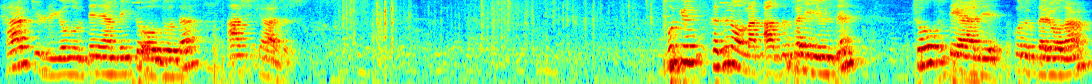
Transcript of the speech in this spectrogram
her türlü yolun denenmekte olduğu da aşikardır. Bugün Kadın Olmak adlı panelimizin çok değerli konukları olan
